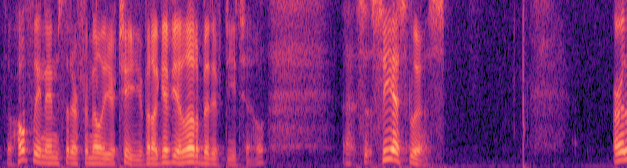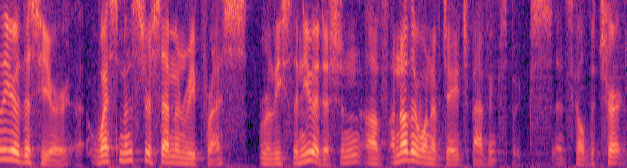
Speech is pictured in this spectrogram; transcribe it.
So hopefully names that are familiar to you, but I'll give you a little bit of detail. Uh, so C.S. Lewis, Earlier this year, Westminster Seminary Press released a new edition of another one of J.H. Bavinck's books. It's called The Church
